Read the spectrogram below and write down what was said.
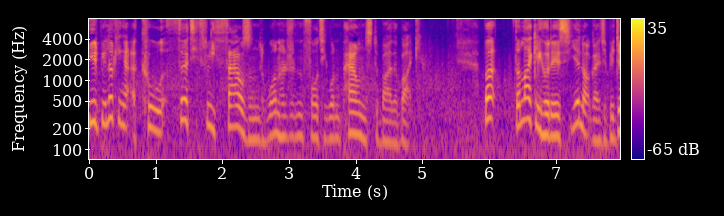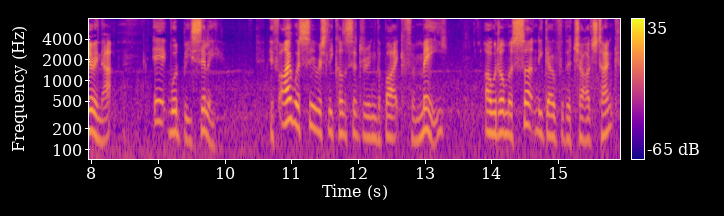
you'd be looking at a cool £33,141 to buy the bike. But the likelihood is you're not going to be doing that. It would be silly. If I were seriously considering the bike for me, I would almost certainly go for the charge tank,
